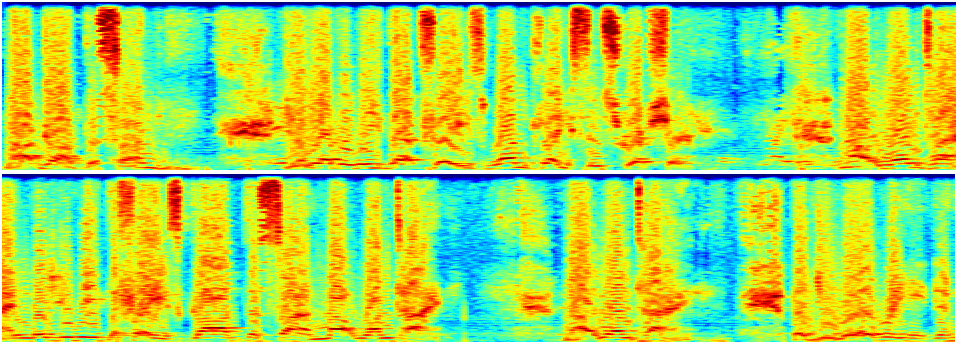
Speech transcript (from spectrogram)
Not God the Son. You'll never read that phrase one place in Scripture. Not one time will you read the phrase God the Son. Not one time. Not one time. But you will read in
